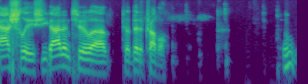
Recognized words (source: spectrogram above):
Ashley, she got into a to a bit of trouble. Ooh.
